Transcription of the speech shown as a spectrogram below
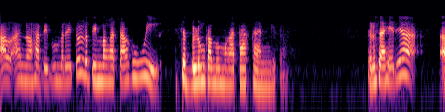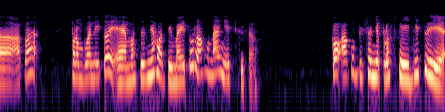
Al Ano Habib Umar itu lebih mengetahui sebelum kamu mengatakan gitu. Terus akhirnya eh, apa perempuan itu ya maksudnya Khotimah itu langsung nangis gitu kok aku bisa nyeplos kayak gitu ya?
